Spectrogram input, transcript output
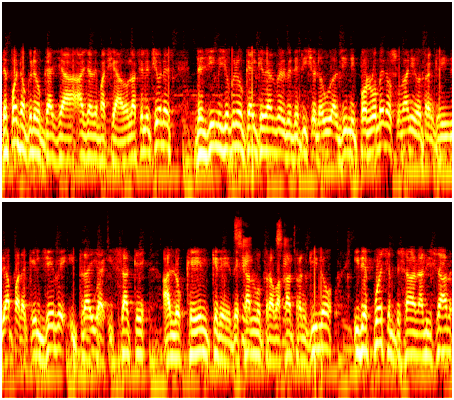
Después no creo que haya, haya demasiado. Las elecciones del Jimmy, yo creo que hay que darle el beneficio de la duda al Jimmy, por lo menos un año de tranquilidad para que él lleve y traiga y saque a lo que él cree, dejarlo trabajar sí. tranquilo y después empezar a analizar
